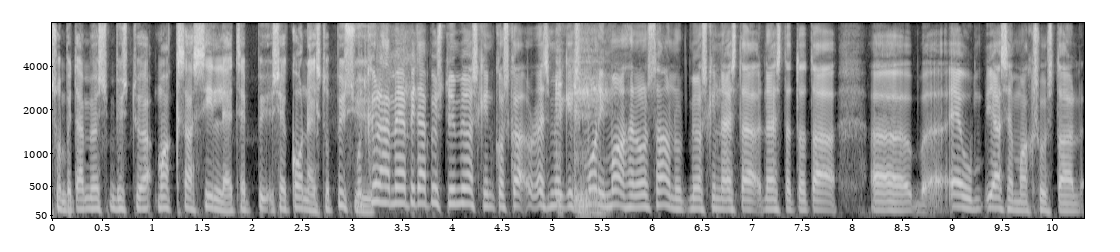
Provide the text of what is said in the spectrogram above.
sun pitää myös pystyä maksaa sille, että se, se koneisto pysyy. Mutta kyllähän meidän pitää pystyä myöskin, koska esimerkiksi moni maahan on saanut myöskin näistä, näistä tota, EU-jäsenmaksuistaan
